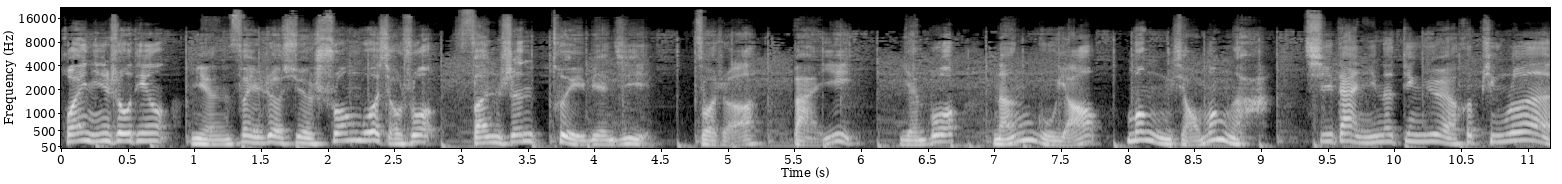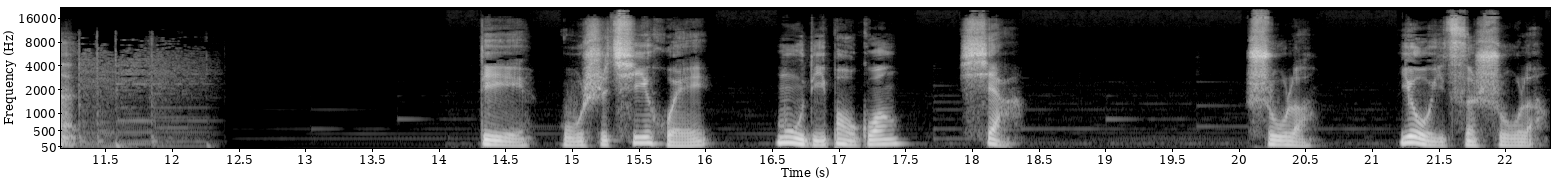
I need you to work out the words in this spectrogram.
欢迎您收听免费热血双播小说《翻身蜕变记》，作者百亿，演播南古瑶、孟小梦啊，期待您的订阅和评论。第五十七回，目的曝光下，输了，又一次输了。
